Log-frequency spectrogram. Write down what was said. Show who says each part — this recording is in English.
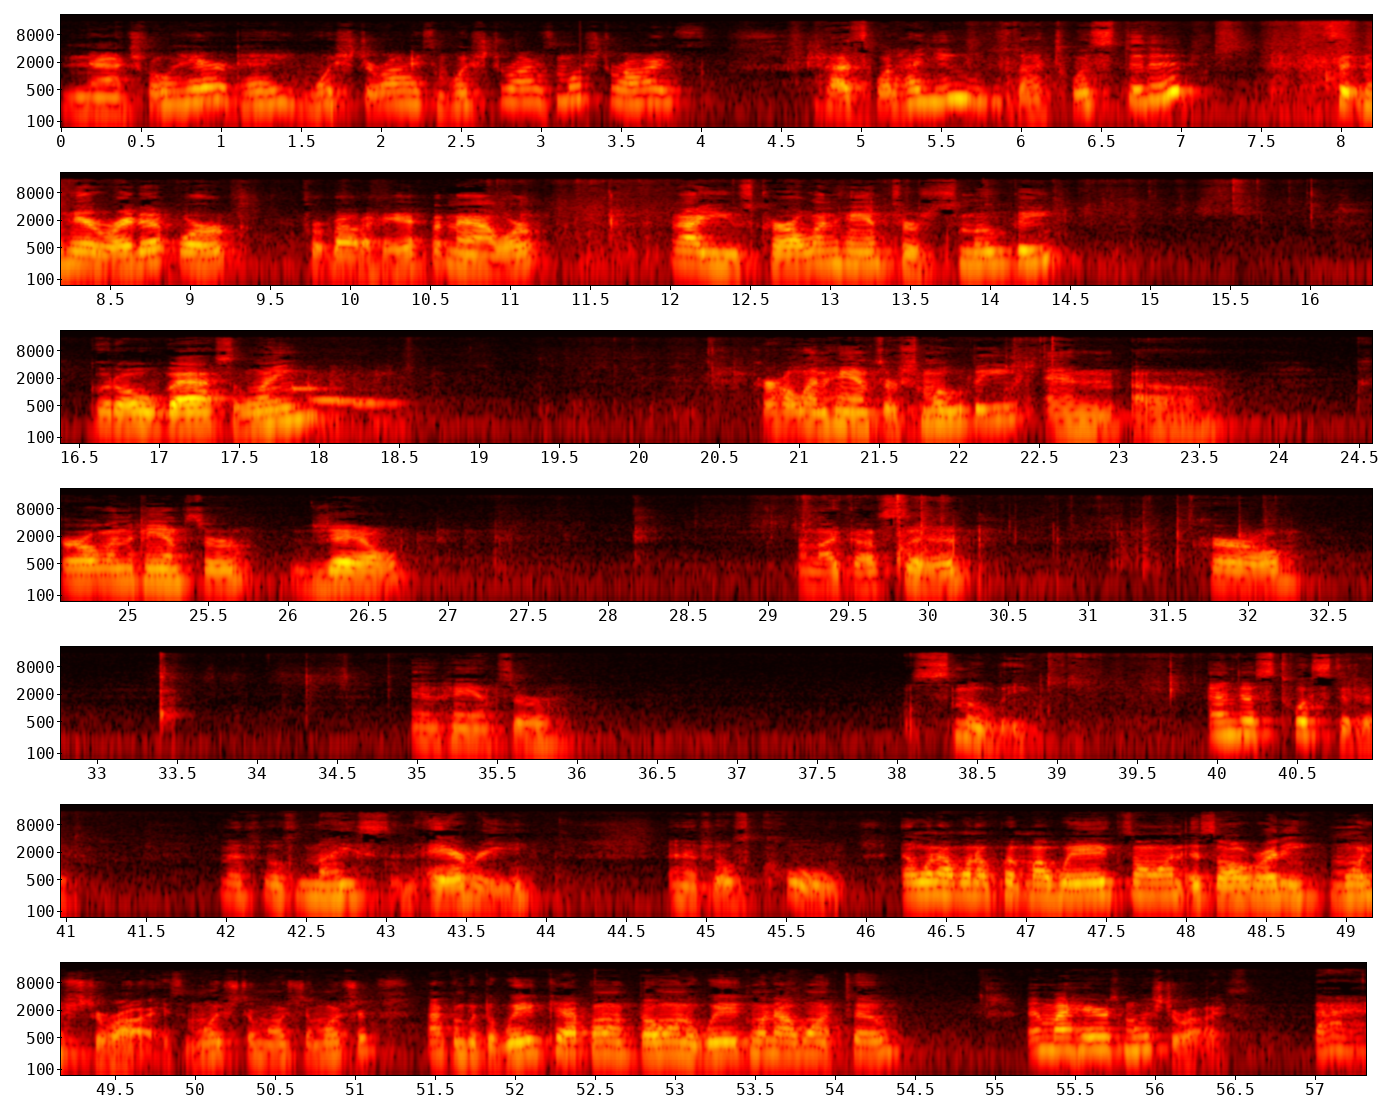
Speaker 1: Natural Hair Day. Moisturize, moisturize, moisturize. That's what I used. I twisted it. Sitting here right at work for about a half an hour. And I used Curl Enhancer Smoothie. Good old Vaseline. Curl Enhancer Smoothie and uh, Curl Enhancer Gel. And like I said, curl enhancer smoothie. And just twisted it. And it feels nice and airy. And it feels cool. And when I want to put my wigs on, it's already moisturized. Moisture, moisture, moisture. I can put the wig cap on, throw on a wig when I want to. And my hair is moisturized. Bye.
